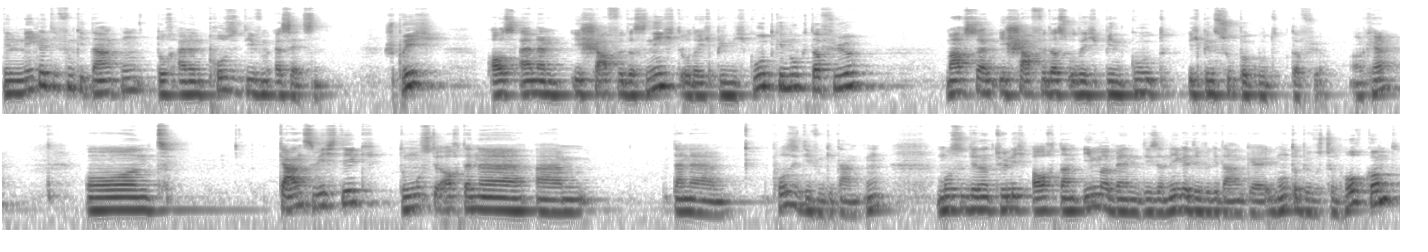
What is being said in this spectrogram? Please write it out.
den negativen Gedanken durch einen positiven ersetzen. Sprich, aus einem Ich schaffe das nicht oder ich bin nicht gut genug dafür, machst du ein Ich schaffe das oder ich bin gut, ich bin super gut dafür. Okay? Und ganz wichtig, du musst dir auch deine, ähm, deine positiven Gedanken, musst du dir natürlich auch dann immer, wenn dieser negative Gedanke im Unterbewusstsein hochkommt,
